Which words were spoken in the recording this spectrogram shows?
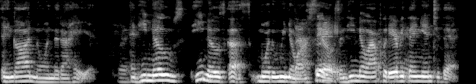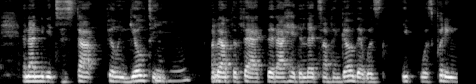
and God knowing that I had, right. and He knows He knows us more than we know That's ourselves, right. and He know I That's put everything into that, and I needed to stop feeling guilty Mhm. about the fact that I had to let something go that was was putting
